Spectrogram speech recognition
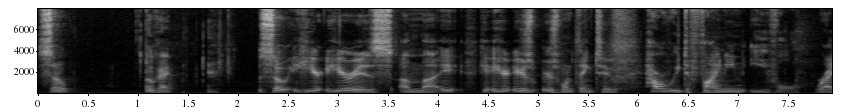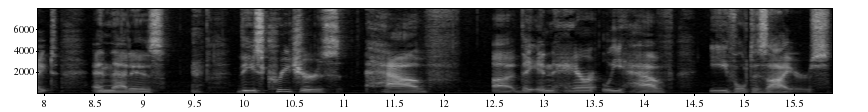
So, okay so here here is um uh, here, here's here's one thing too how are we defining evil right and that is these creatures have uh, they inherently have evil desires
